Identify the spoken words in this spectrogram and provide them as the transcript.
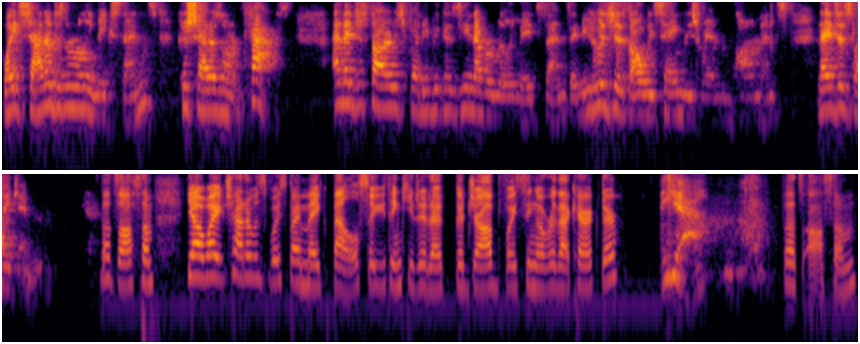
White Shadow doesn't really make sense because shadows aren't fast. And I just thought it was funny because he never really made sense, and he was just always saying these random comments, and I just like him. That's awesome. Yeah, White Shadow was voiced by Mike Bell, so you think you did a good job voicing over that character? Yeah. That's awesome.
